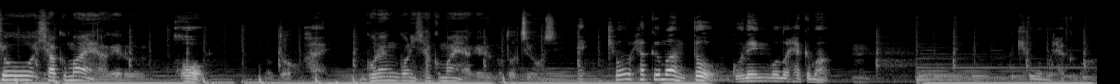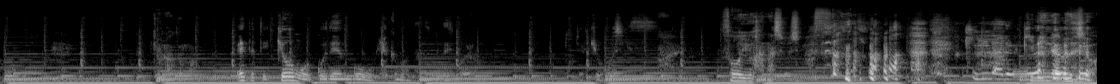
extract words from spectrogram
今日100万円あげるほのと、うはい5年後に100万円あげるのどっちが欲しい、え今日100万と5年後の100万うん今日の100万えだって今日も5年後も100万なんですよね。そうよ。じゃあ今日欲しいです。はい。そういう話をします。気になる。気になるでしょ。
